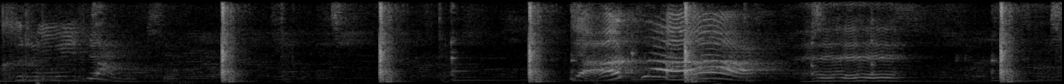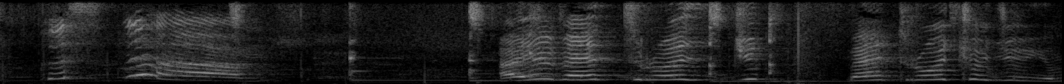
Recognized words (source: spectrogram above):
Kırmayacağım ki. Ya ata. Kıstım. Hayır ben trollcük. Ben troll çocuğuyum.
